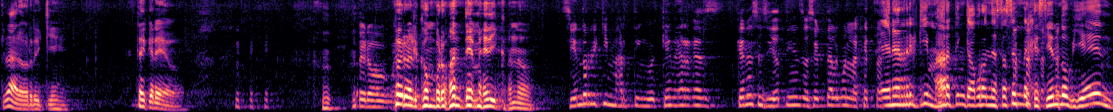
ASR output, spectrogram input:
claro, Ricky. Te creo. Pero, Pero el comprobante médico no. siendo Ricky Martin, güey, qué vergas, qué necesidad tienes de hacerte algo en la jeta. Eres Ricky Martin, cabrón. Estás envejeciendo bien.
